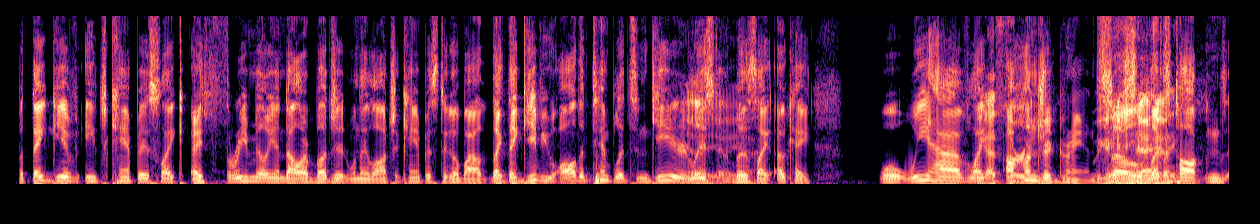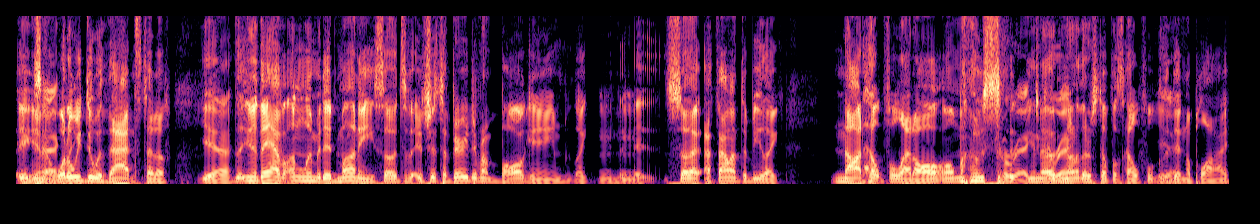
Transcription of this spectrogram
But they give each campus like a three million dollar budget when they launch a campus to go buy. Like they give you all the templates and gear Yeah, list, yeah, but it's like okay. Well, we have like a hundred grand, We so Exactly. let's talk. And, you know, what do we do with that instead of Yeah. the- you know they have unlimited money so it's it's just a very different ball game like Mm-hmm. uh, so that, i found it to be like not helpful at all almost Correct, you know correct. none of their stuff was helpful because Yeah. it didn't apply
